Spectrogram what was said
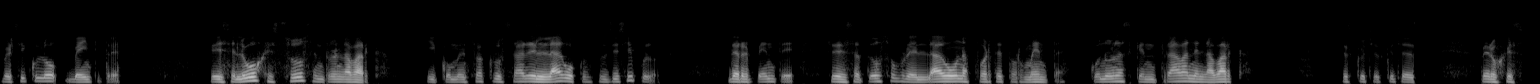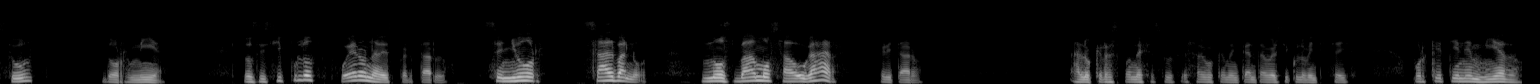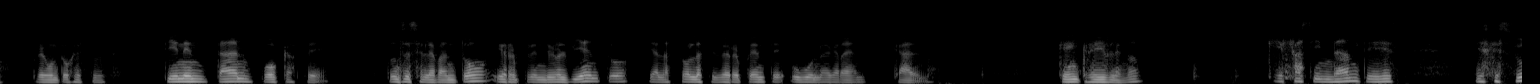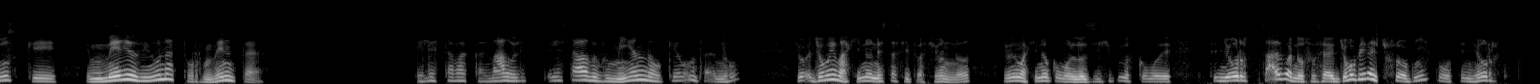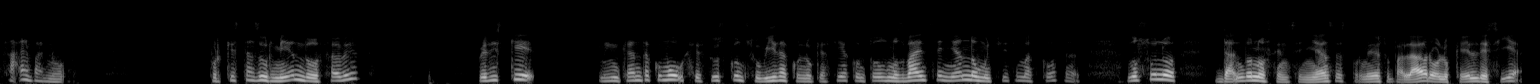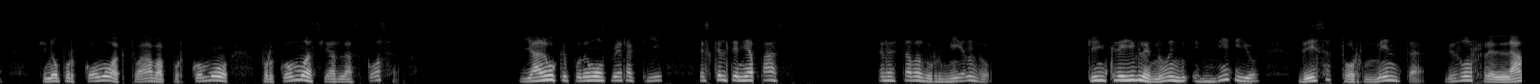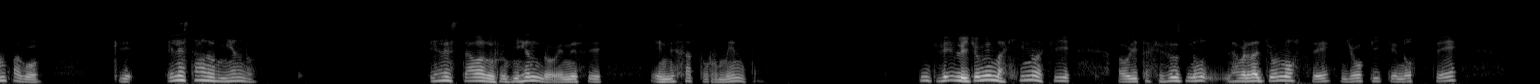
versículo 23, que dice, luego Jesús entró en la barca y comenzó a cruzar el lago con sus discípulos. De repente se desató sobre el lago una fuerte tormenta, con olas que entraban en la barca. Escucha, escucha esto. Pero Jesús dormía. Los discípulos fueron a despertarlo. Señor, sálvanos, nos vamos a ahogar, gritaron. A lo que responde Jesús, es algo que me encanta, versículo 26. ¿Por qué tienen miedo? preguntó Jesús. Tienen tan poca fe. Entonces se levantó y reprendió el viento y a las olas y de repente hubo una gran calma. Qué increíble, ¿no? Qué fascinante es. Es Jesús que en medio de una tormenta, Él estaba calmado, Él, estaba durmiendo. ¿Qué onda, no? Yo, yo me imagino en esta situación, ¿no? Yo me imagino como los discípulos como de, Señor, sálvanos. O sea, yo hubiera hecho lo mismo, Señor, sálvanos. ¿por qué estás durmiendo? ¿Sabes? Pero es que me encanta cómo Jesús con su vida, con lo que hacía con todos, nos va enseñando muchísimas cosas. No solo dándonos enseñanzas por medio de su palabra o lo que él decía, sino por cómo actuaba, por cómo, por cómo hacía las cosas. Y algo que podemos ver aquí es que él tenía paz. Él estaba durmiendo. Qué increíble, ¿no? En, en medio de esa tormenta, de esos relámpagos, que él estaba durmiendo. Él estaba durmiendo en, ese, en esa tormenta. Qué increíble. Yo me imagino así ahorita Jesús. No, la verdad yo no sé, yo aquí que no sé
